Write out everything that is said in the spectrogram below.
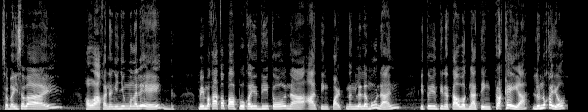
Sabay-sabay. Hawakan ng inyong mga leeg. May makakapa po kayo dito na ating part ng lalamunan. Ito yung tinatawag nating trachea. Luno kayo.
